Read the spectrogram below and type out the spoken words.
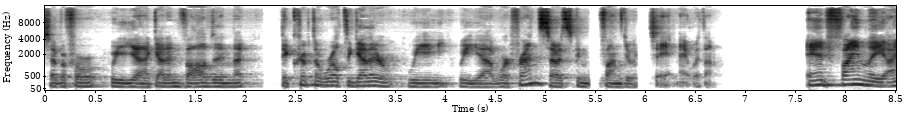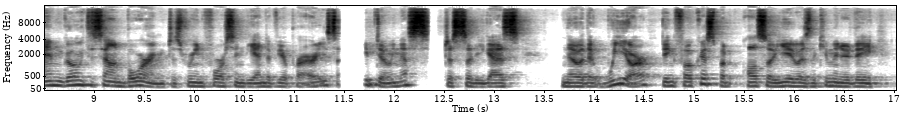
So before we uh, got involved in the, the, crypto world together, we, we uh, were friends. So it's to be fun doing this night with him. And finally, I am going to sound boring, just reinforcing the end of your priorities. I keep doing this just so that you guys know that we are being focused, but also you as the community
